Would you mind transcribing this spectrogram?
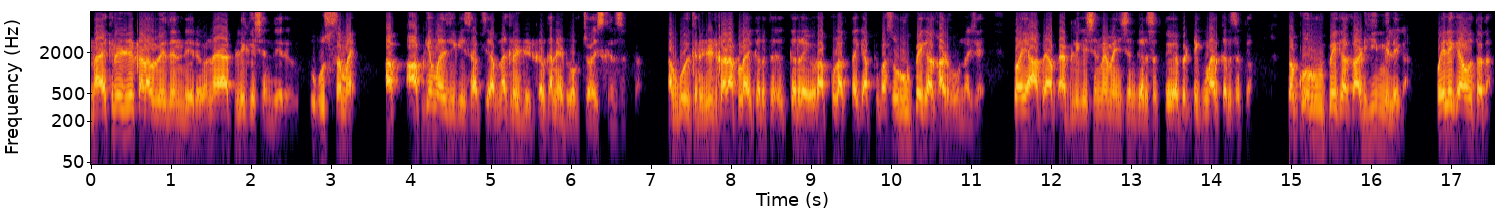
नया क्रेडिट कार्ड आवेदन दे रहे हो, नया एप्लीकेशन दे रहे हो तो उस समय आप, आपके मर्ज़ी के हिसाब से अपना क्रेडिट कार्ड का नेटवर्क चॉइस कर सकता। आप कोई क्रेडिट कार्ड अप्लाई कर कर रहे हो और आपको लगता है कि आपके पास रुपए का कार्ड होना चाहिए तो यहाँ पे आप एप्लीकेशन में मेंशन कर सकते हो या फिर टिक मार्क कर सकते हो तो आपको रुपए का कार्ड ही मिलेगा। पहले क्या होता था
